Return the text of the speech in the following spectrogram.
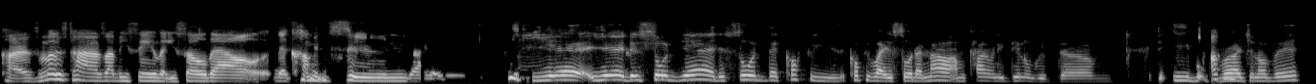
because most times I'll be seeing that you sold out. They're coming soon. yeah, yeah, they sold. Yeah, they sold the copies. Copyright is sold, and now I'm currently dealing with the um, the ebook okay. version of it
